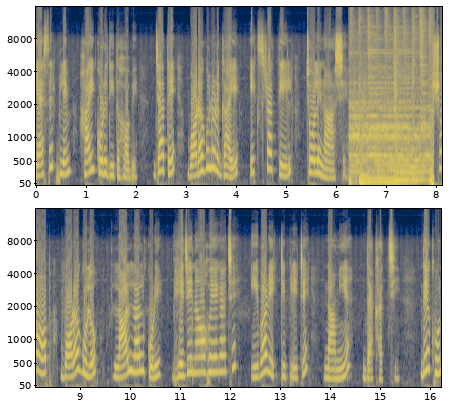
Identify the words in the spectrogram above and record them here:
গ্যাসের ফ্লেম হাই করে দিতে হবে। যাতে বড়াগুলোর গায়ে এক্সট্রা তেল চলে না আসে। সব বড়াগুলো লাল লাল করে ভেজে নেওয়া হয়ে গেছে। এবার একটি প্লেটে নামিয়ে দেখাচ্ছি। দেখুন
